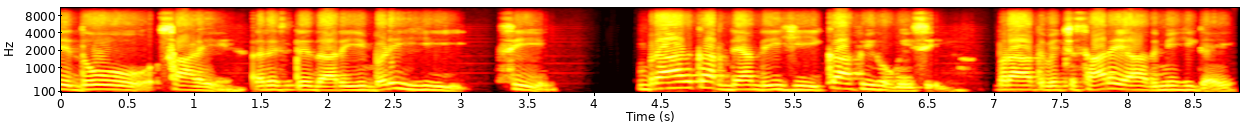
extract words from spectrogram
ਤੇ ਦੋ ਸਾਲੇ, ਰਿਸ਼ਤੇਦਾਰੀ ਬੜੀ ਹੀ ਸੀ। ਬਰਾਤ ਘਰਦਿਆਂ ਦੀ ਹੀ ਕਾਫੀ ਹੋ ਗਈ ਸੀ। ਬਰਾਤ ਵਿੱਚ ਸਾਰੇ ਆਦਮੀ ਹੀ ਗਏ।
